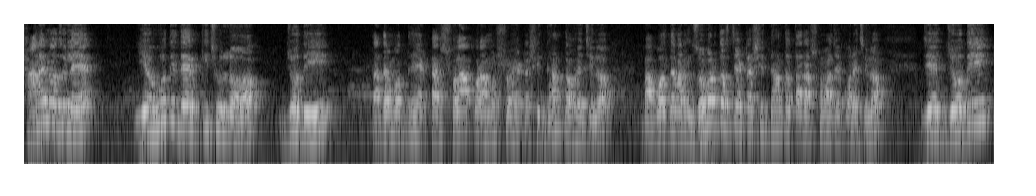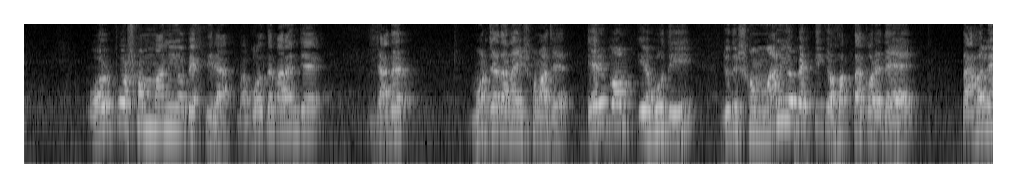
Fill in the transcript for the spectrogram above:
শানে নজরুলে ইহুদিদের কিছু লোক যদি তাদের মধ্যে একটা সলা পরামর্শ, একটা সিদ্ধান্ত হয়েছিল, বা বলতে পারেন জবরদস্তি একটা সিদ্ধান্ত তারা সমাজে করেছিল, যে যদি অল্প সম্মানীয় ব্যক্তিরা, বা বলতে পারেন যে যাদের মর্যাদা নাই সমাজে, এরকম ইহুদি যদি সম্মানীয় ব্যক্তিকে হত্যা করে দেয়, তাহলে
